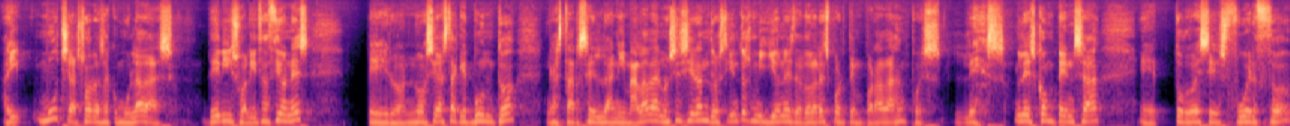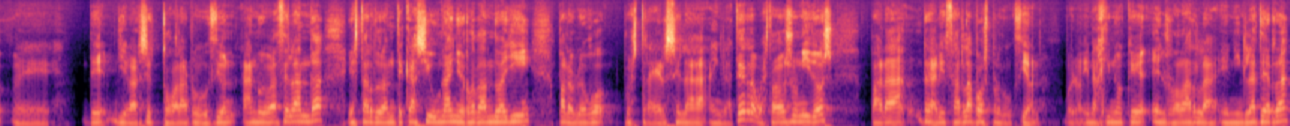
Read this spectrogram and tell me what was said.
hay muchas horas acumuladas de visualizaciones, pero no sé hasta qué punto gastarse la animalada, no sé si eran 200 millones de dólares por temporada, pues les, les compensa eh, todo ese esfuerzo. Eh, de llevarse toda la producción a Nueva Zelanda, estar durante casi un año rodando allí para luego pues traérsela a Inglaterra o a Estados Unidos para realizar la postproducción. Bueno, imagino que el rodarla en Inglaterra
